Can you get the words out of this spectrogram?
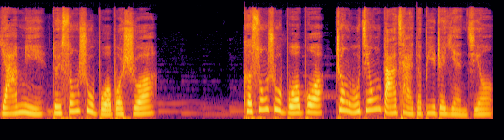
雅米对松树伯伯说。可松树伯伯正无精打采地闭着眼睛，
